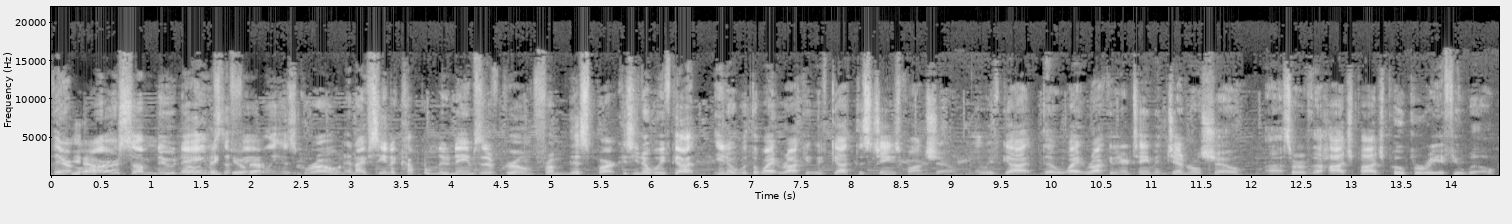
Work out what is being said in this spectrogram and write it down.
There Yeah. are some new oh, names. thank the you. family has grown, and I've seen a couple new names that have grown from this part. Because you know we've got you know with the White Rocket, we've got this James Bond show, and we've got the White Rocket Entertainment General show. Uh, sort of the hodgepodge potpourri, if you will.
